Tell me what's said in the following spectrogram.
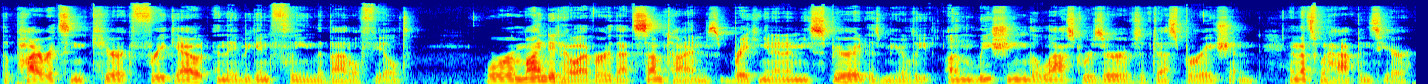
The pirates in Kirrek freak out and they begin fleeing the battlefield. We're reminded, however, that sometimes breaking an enemy's spirit is merely unleashing the last reserves of desperation, and that's what happens here.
